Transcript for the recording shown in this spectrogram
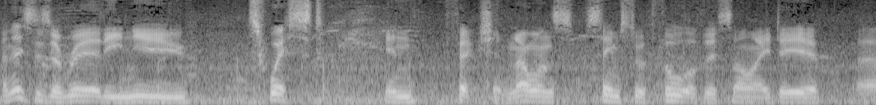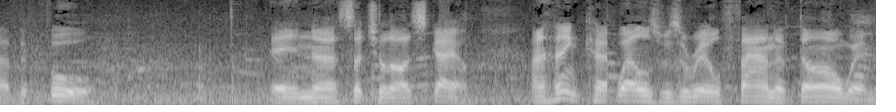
And this is a really new twist in fiction. No one seems to have thought of this idea uh, before in uh, such a large scale. And I think uh, Wells was a real fan of Darwin,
